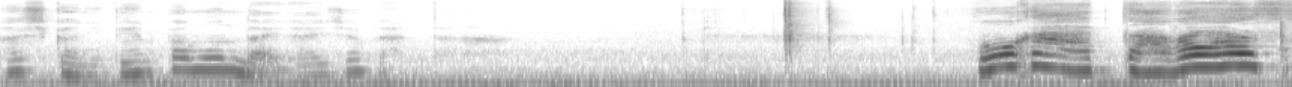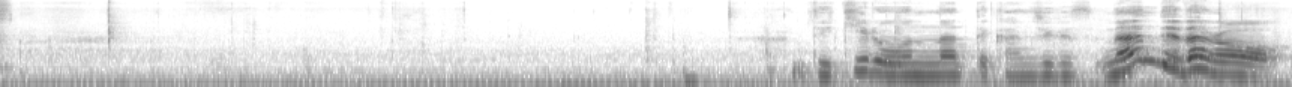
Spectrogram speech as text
確かに電波問題大丈夫だったな。よかったですできる女って感じがする。なんでだろ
